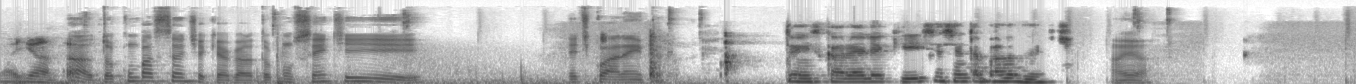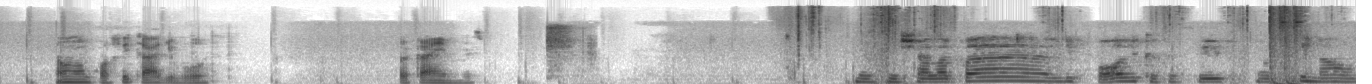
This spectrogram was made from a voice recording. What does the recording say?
não adianta. Ah, eu tô com bastante aqui agora. Eu tô com 100 e... 140. Tem Scarelli aqui e 60 bala verde. Aí, ó. Não, não, pode ficar de boa. Por KM mesmo. Vai deixar lá pra Lipólica, cacete. É o final.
